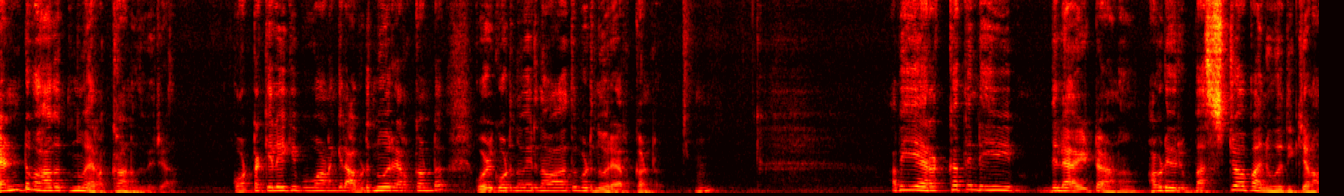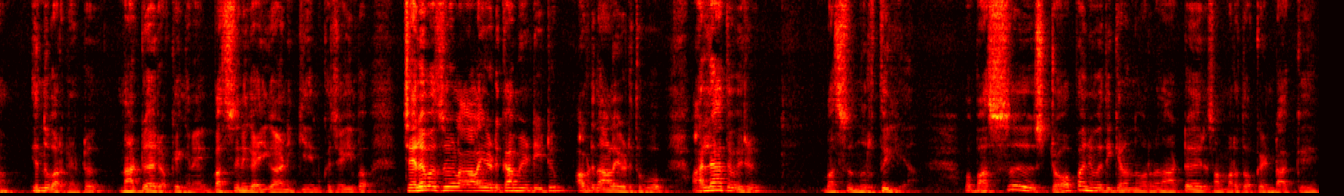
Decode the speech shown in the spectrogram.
രണ്ട് ഭാഗത്തുനിന്നും ഇറക്കാണ് ഇത് വരിക. കോട്ടക്കലേക്ക് പോവുകയാണെങ്കിൽ അവിടുന്ന് ഒരു ഇറക്കമുണ്ട് കോഴിക്കോട് നിന്ന് വരുന്ന ഭാഗത്ത് ഇവിടുന്ന് ഒരു ഇറക്കമുണ്ട്. അപ്പോൾ ഈ ഇറക്കത്തിന്റെ ഈ ഇതിലായിട്ടാണ് അവിടെ ഒരു ബസ് സ്റ്റോപ്പ് അനുവദിക്കണം എന്ന് പറഞ്ഞിട്ട് നാട്ടുകാരൊക്കെ ഇങ്ങനെ ബസ്സിന് കൈ കാണിക്കുകയും ഒക്കെ ചെയ്യുമ്പോൾ ചില ബസ്സുകൾ ആളെ എടുക്കാൻ വേണ്ടിയിട്ടും അവിടുന്ന് ആളെ എടുത്തു പോകും. അല്ലാത്തവർ ബസ് നിർത്തില്ല. അപ്പോൾ ബസ് സ്റ്റോപ്പ് അനുവദിക്കണം എന്ന് പറഞ്ഞ് നാട്ടുകാർ സമ്മർദ്ദമൊക്കെ ഉണ്ടാക്കുകയും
